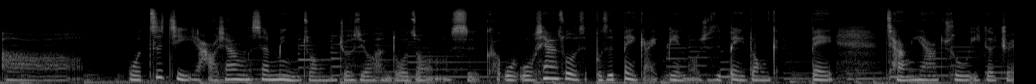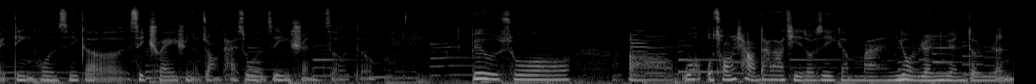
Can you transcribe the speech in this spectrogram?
啊，呃，我自己好像生命中就是有很多这种时刻。我我现在说的是不是被改变哦，就是被动改。被强压出一个决定或者是一个 situation 的状态，是我自己选择的。比如说，呃，我我从小到大其实都是一个蛮有人缘的人。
